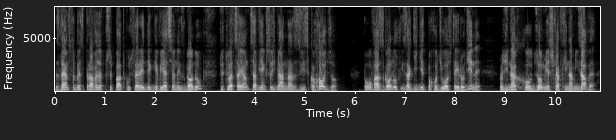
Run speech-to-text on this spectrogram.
zdałem sobie sprawę, że w przypadku seryjnych niewyjaśnionych zgonów przytłaczająca większość miała nazwisko Hojo. Połowa zgonów i zaginięć pochodziło z tej rodziny. Rodzina Hojo mieszka w Hinamizawe.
